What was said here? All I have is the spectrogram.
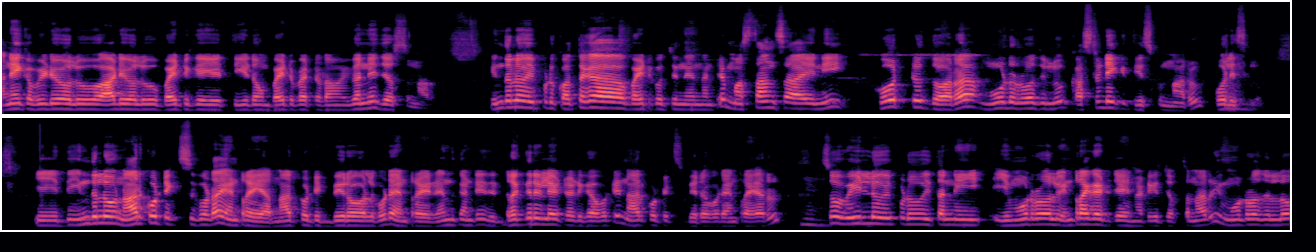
అనేక వీడియోలు ఆడియోలు బయటికి తీయడం బయట పెట్టడం ఇవన్నీ చేస్తున్నారు. ఇందులో ఇప్పుడు కొత్తగా బయటకు వచ్చింది ఏంటంటే మస్తాన్ సాయిని కోర్టు ద్వారా మూడు రోజులు కస్టడీకి తీసుకున్నారు పోలీసులు. ఇది ఇందులో నార్కోటిక్స్ కూడా ఎంటర్ అయ్యారు. నార్కోటిక్ బ్యూరో వాళ్ళు కూడా ఎంటర్ అయ్యారు. ఎందుకంటే ఇది డ్రగ్ రిలేటెడ్ కాబట్టి నార్కోటిక్స్ బ్యూరో కూడా ఎంటర్ అయ్యారు. సో వీళ్ళు ఇప్పుడు ఇతన్ని ఈ మూడు రోజులు ఇంట్రాగేట్ చేసినట్టుగా చెప్తున్నారు. ఈ మూడు రోజుల్లో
